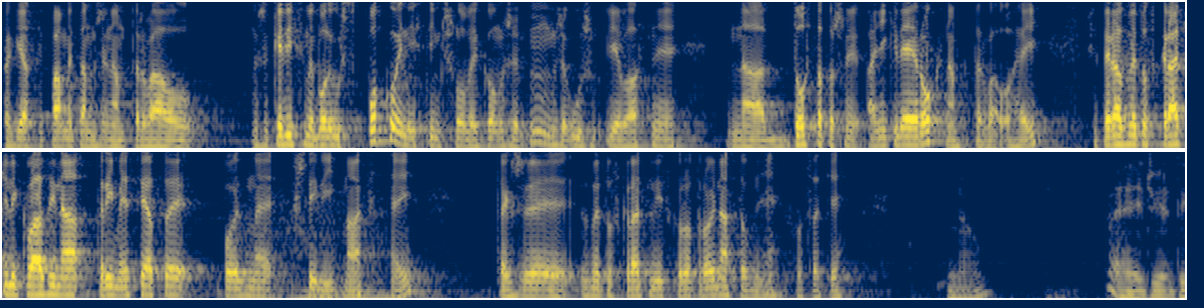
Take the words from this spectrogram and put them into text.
tak ja si pamätám, že nám trval, že kedy sme boli už spokojní s tým človekom, že, mm, že už je vlastne na dostatočne, a niekedy aj rok nám to trvalo, hej. Že teraz sme to skrátili kvázi na 3 mesiace, povedzme 4 max, hej. Takže sme to skrátili skoro trojnásobne v podstate. No. Hej, ty,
